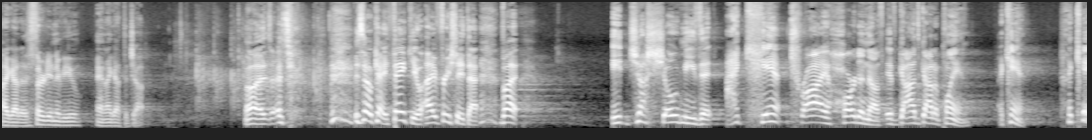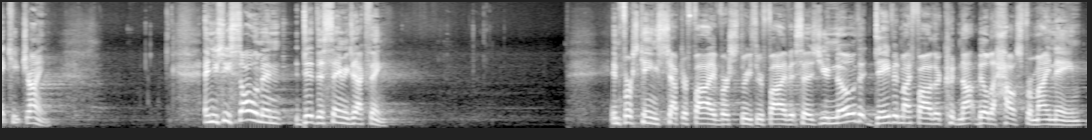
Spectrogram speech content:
I got a third interview, and I got the job. Uh, it's, it's, it's okay. Thank you. I appreciate that. But it just showed me that I can't try hard enough if God's got a plan. I can't. I can't keep trying. And you see, Solomon did this same exact thing. In 1 Kings chapter 5 verse 3 through 5 it says, "You know that David my father could not build a house for my name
